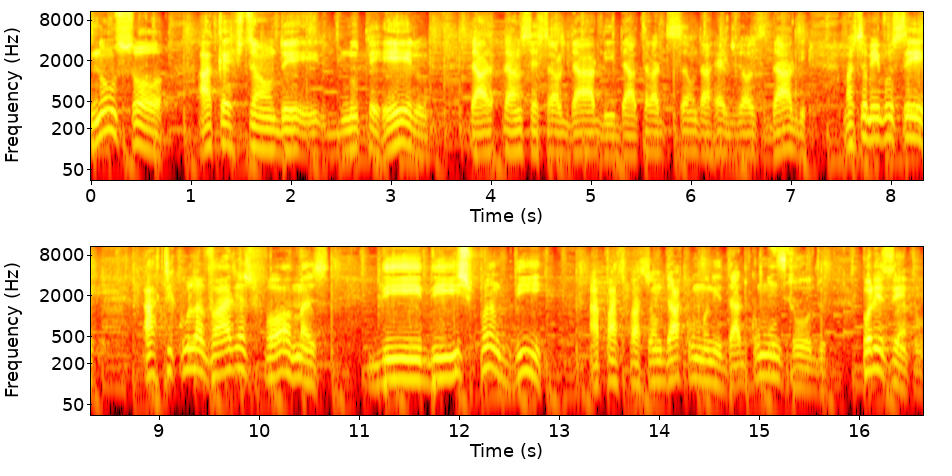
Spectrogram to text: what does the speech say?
não só a questão de no terreiro da, da ancestralidade, da tradição, da religiosidade, mas também você articula várias formas de, de expandir a participação da comunidade como um todo. Por exemplo,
